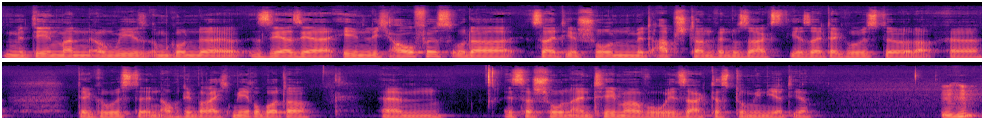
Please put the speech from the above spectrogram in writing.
mit denen man irgendwie im Grunde sehr, sehr ähnlich auf ist? Oder seid ihr schon mit Abstand, wenn du sagst, ihr seid der Größte oder äh, der Größte in auch dem Bereich Mähroboter, ähm, ist das schon ein Thema, wo ihr sagt, das dominiert ihr? Mhm.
